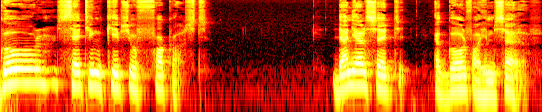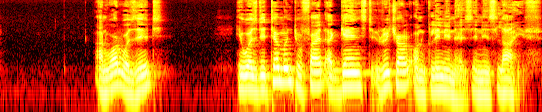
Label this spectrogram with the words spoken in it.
Goal setting keeps you focused. Daniel set a goal for himself. And what was it? He was determined to fight against ritual uncleanliness in his life.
